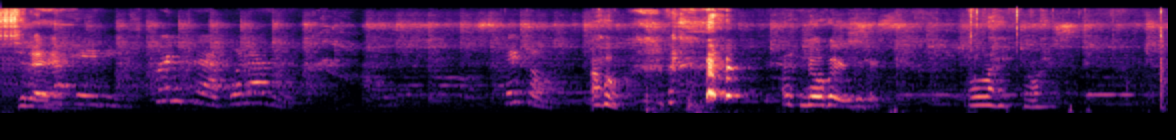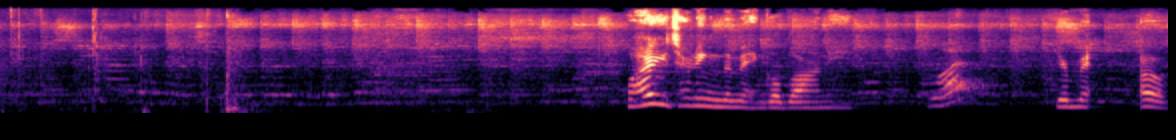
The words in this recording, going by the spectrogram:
Sweating today. Spring crab, whatever. Take them. Oh, I know where it is. Oh my gosh. Why are you turning the mango, Bonnie? What? Your ma- Oh,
